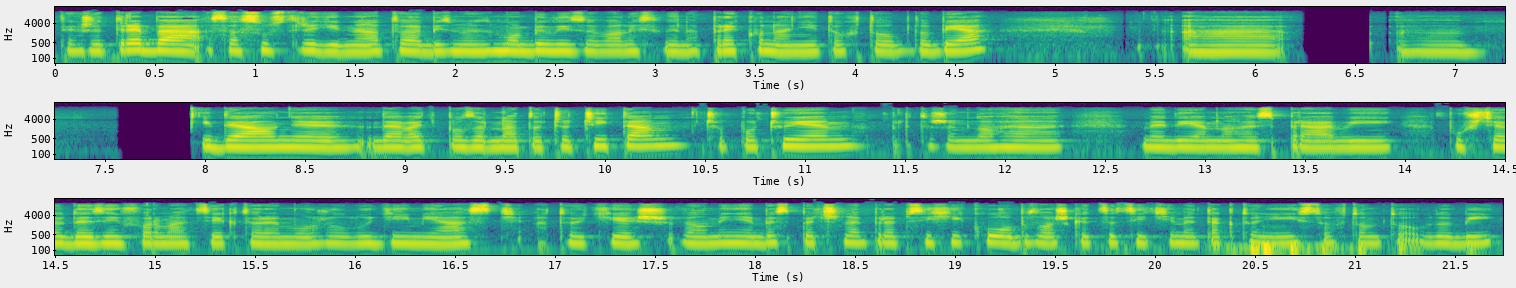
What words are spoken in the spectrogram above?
Takže treba sa sústrediť na to, aby sme zmobilizovali si na prekonanie tohto obdobia a e, ideálne dávať pozor na to, čo čítam, čo počujem, pretože mnohé médiá, mnohé správy púšťajú dezinformácie, ktoré môžu ľudí miasť a to je tiež veľmi nebezpečné pre psychiku, obzvlášť keď sa cítime takto neisto v tomto období.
